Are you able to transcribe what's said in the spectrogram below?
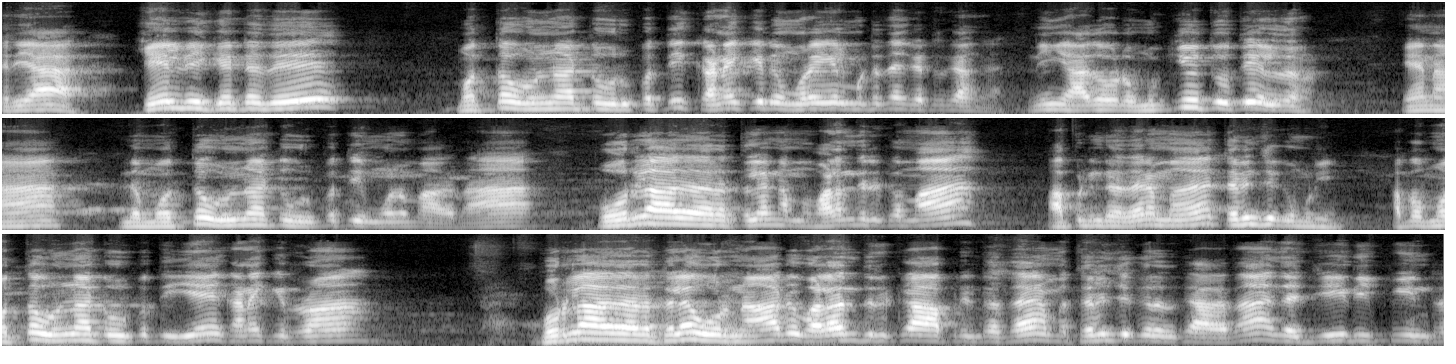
சரியா? கேள்வி கேட்டது மொத்த உள்நாட்டு உற்பத்தி கணக்கீடு முறைகள் மட்டும்தான் கேட்டிருக்காங்க. நீங்கள் அதோட முக்கியத்துவத்தை எழுதணும். ஏன்னா இந்த மொத்த உள்நாட்டு உற்பத்தி மூலமாக தான் நம்ம வளர்ந்துருக்கோமா அப்படின்றத நம்ம தெரிஞ்சுக்க முடியும். அப்போ மொத்த உள்நாட்டு உற்பத்தி ஏன் கணக்கிடுறோம்? பொருளாதாரத்தில் ஒரு நாடு வளர்ந்துருக்கா அப்படின்றத நம்ம தெரிஞ்சுக்கிறதுக்காக தான் இந்த ஜிடிபின்ற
